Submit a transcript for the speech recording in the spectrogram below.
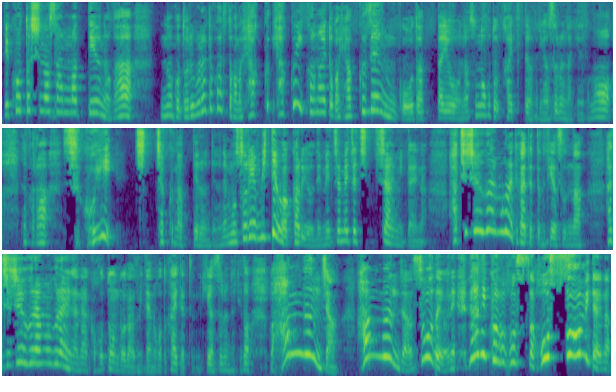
で、今年のサンマっていうのが、なんかどれぐらいって書いてたかな ?100、100いかないとか100前後だったような、そんなことが書いてたような気がするんだけれども、だから、すごいちっちゃくなってるんだよね。もうそれ見てわかるよね。めちゃめちゃちっちゃいみたいな。80g ぐらいって書いてあったような気がするな。80g ぐらいがなんかほとんどだみたいなこと書いてあったような気がするんだけど、まあ、半分じゃん。半分じゃん。そうだよね。何この細さ、細みたいな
